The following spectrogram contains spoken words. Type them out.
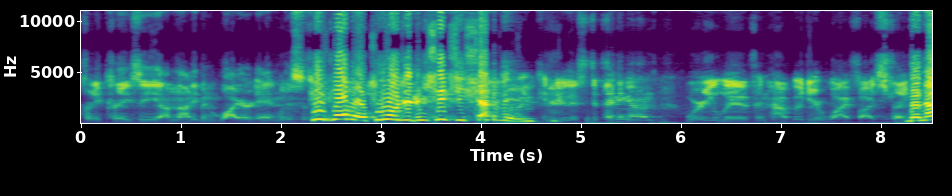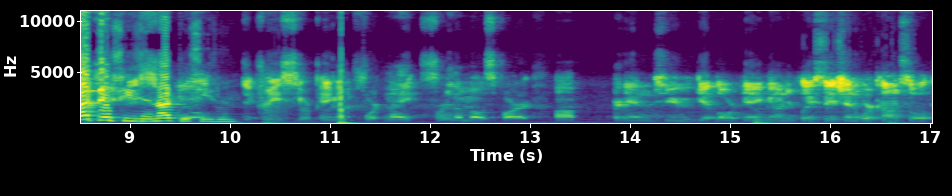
pretty crazy. I'm not even wired in. This is He's level You 267. can do this depending on where you live and how good your Wi-Fi strength. But not this season, not this season. Decrease your ping on Fortnite for the most part. Um, in to get lower ping on your PlayStation or console.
